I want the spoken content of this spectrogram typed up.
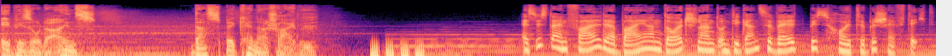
Episode 1. Das Bekennerschreiben. Es ist ein Fall, der Bayern, Deutschland und die ganze Welt bis heute beschäftigt.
